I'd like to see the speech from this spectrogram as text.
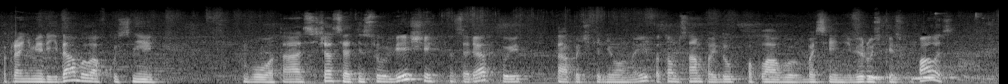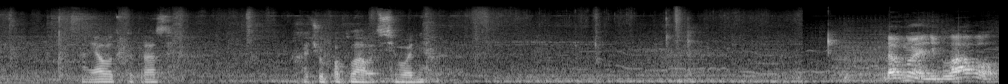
По крайней мере, еда была вкусней. Вот. А сейчас я отнесу вещи, зарядку и тапочки Леона. И потом сам пойду поплаваю в бассейне. Веруська искупалась. А я вот как раз хочу поплавать сегодня. Давно я не плавал,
